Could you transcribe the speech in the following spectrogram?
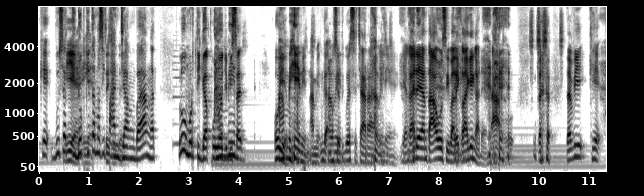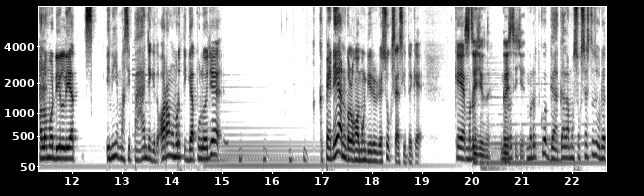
Kayak buset Iya, hidup iya, kita masih setuju panjang banget. Lu umur 30 aja Amin. bisa Oh iya, Amin. amin, amin. Enggak maksud Amin. gue secara Amin. ini ya. Ya nggak ada yang tahu sih, balik lagi nggak ada yang tahu. Tapi kayak kalau mau dilihat ini masih panjang gitu. Orang umur 30 aja kepedean kalau ngomong diri udah sukses gitu kayak kayak menurut Setuju gue. Gue menurut, setuju. menurut gue gagal sama sukses tuh udah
